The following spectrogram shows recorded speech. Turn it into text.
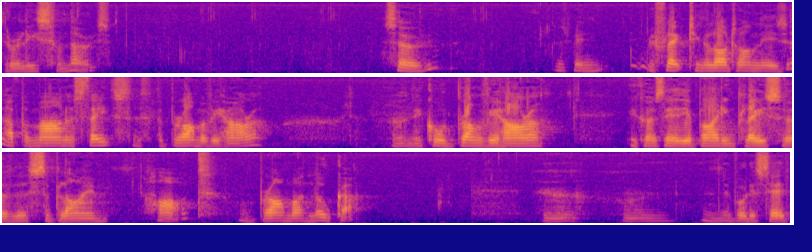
The release from those. So, there's been reflecting a lot on these appamana states, the Brahma Vihara, and they're called Brahmavihara because they're the abiding place of the sublime heart, Brahma Loka. Uh, the Buddha said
